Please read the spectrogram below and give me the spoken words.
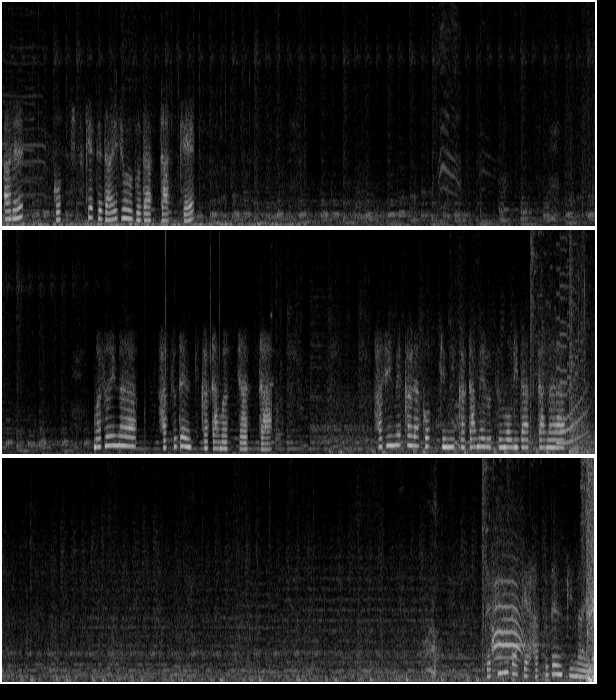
あれ？こっちつけて大丈夫だったっけ？まずいなぁ。発電機固まっちゃった。初めからこっちに固めるつもりだったなぁ。できるだけ発電機ない場所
